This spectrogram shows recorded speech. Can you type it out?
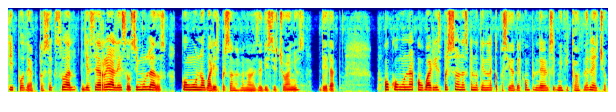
tipo de acto sexual, ya sea reales o simulados, con una o varias personas menores de 18 años de edad, o con una o varias personas que no tienen la capacidad de comprender el significado del hecho,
